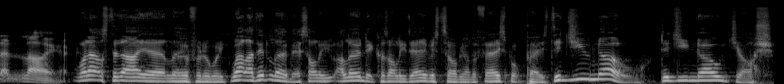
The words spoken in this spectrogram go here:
um, Liar. What else did I uh, learn for the week? Well, I did learn this. Ollie, I learned it because Ollie Davis told me on the Facebook page. Did you know? Did you know, Josh?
